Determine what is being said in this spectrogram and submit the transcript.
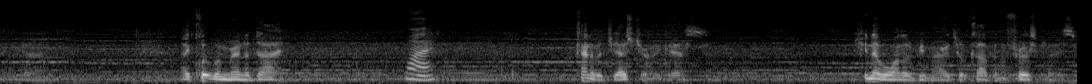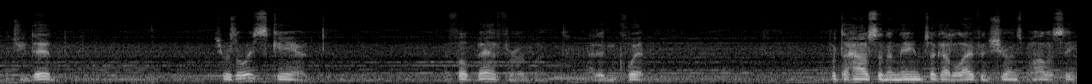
I, uh, I quit when Myrna died. Why? Kind of a gesture, I guess. She never wanted to be married to a cop in the first place, but she did. She was always scared. I felt bad for her, but I didn't quit. I put the house in her name, took out a life insurance policy.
